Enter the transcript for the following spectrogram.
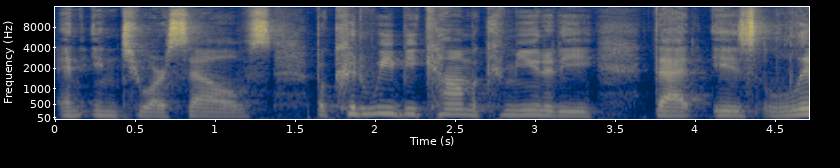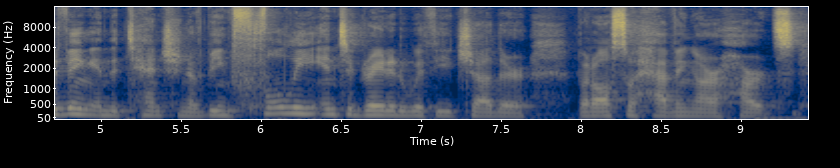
and into ourselves? But could we become a community that is living in the tension of being fully integrated with each other, but also having our hearts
